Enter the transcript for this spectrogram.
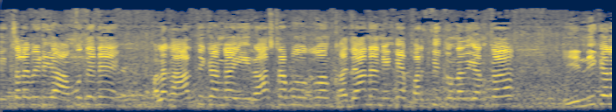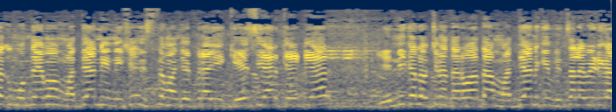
విచ్చలవిడిగా అమ్ముతేనే వాళ్ళకి ఆర్థికంగా ఈ రాష్ట్ర ప్రభుత్వం ఖజానా నిండే పరిస్థితి ఉన్నది కనుక ఎన్నికలకు ముందేమో మద్యాన్ని నిషేధిస్తామని చెప్పిన ఈ కేసీఆర్ కేటీఆర్ ఎన్నికలు వచ్చిన తర్వాత మద్యానికి విచ్చలవిడిగా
